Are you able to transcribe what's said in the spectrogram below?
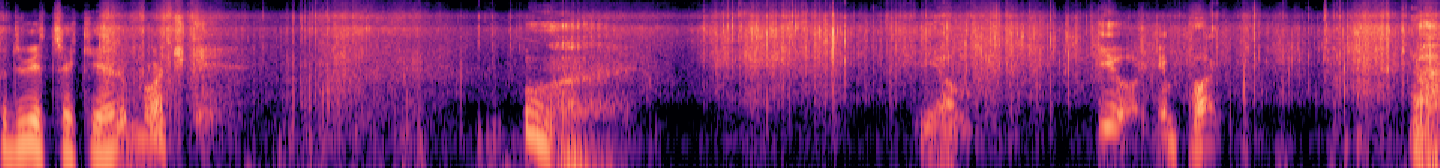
Подивіться, які грибочки. Ух. Йо, пой. А.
